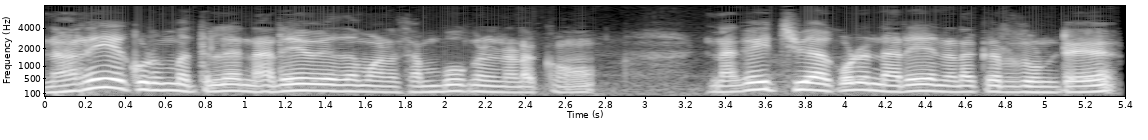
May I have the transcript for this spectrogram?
நிறைய குடும்பத்தில் நிறைய விதமான சம்பவங்கள் நடக்கும். நகைச்சுவையாக கூட நிறைய நடக்கிறது உண்டு.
